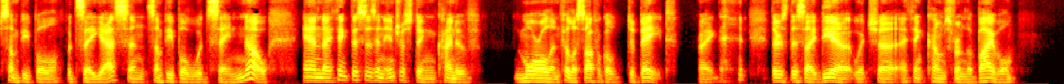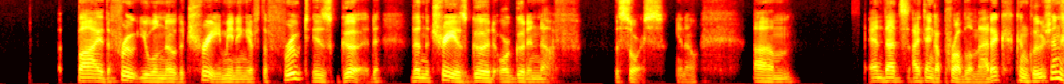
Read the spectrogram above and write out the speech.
some people would say yes, and some people would say no. And I think this is an interesting kind of moral and philosophical debate, right? There's this idea, which uh, I think comes from the Bible. By the fruit you will know the tree, meaning if the fruit is good, then the tree is good or good enough, the source, you know. Um, and that's, I think, a problematic conclusion.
